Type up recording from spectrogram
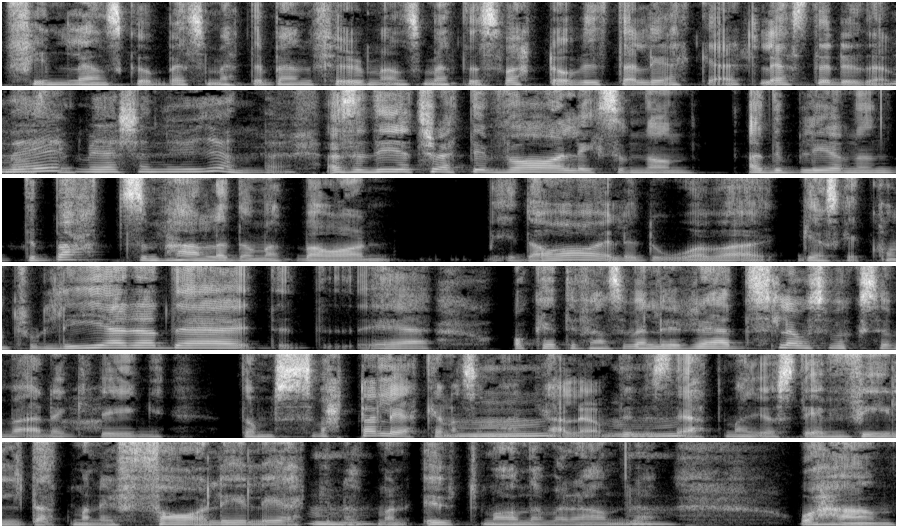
finländsk gubbe som hette Ben Furman som hette Svarta och vita lekar. Läste du den? Nej, alltså? men jag känner ju igen det. Alltså det, jag tror att det var liksom någon, att det blev någon debatt som handlade om att barn idag eller då var ganska kontrollerade eh, och att det fanns en väldig rädsla hos vuxenvärlden kring de svarta lekarna som mm, man kallar dem. Det vill mm. säga att man just är vild, att man är farlig i leken, mm. att man utmanar varandra. Mm. Och han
